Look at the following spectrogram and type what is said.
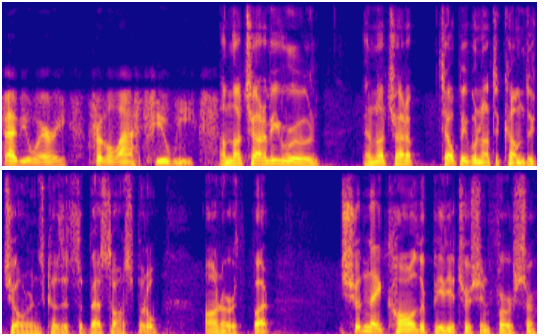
February for the last few weeks. I'm not trying to be rude. I'm not trying to tell people not to come to Children's because it's the best hospital on earth, but – shouldn't they call their pediatrician first, sir?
